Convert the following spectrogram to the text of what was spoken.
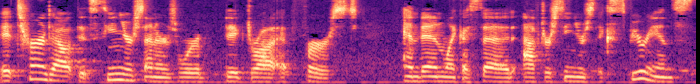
It turned out that senior centers were a big draw at first. And then, like I said, after seniors experience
